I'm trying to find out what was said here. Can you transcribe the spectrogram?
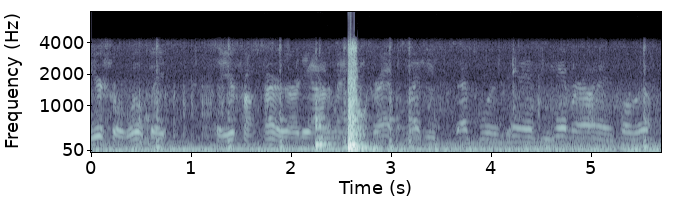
you're short wheelbase, so your front tire is already automatically grabbed. That's where, yeah, if you hammer on it and pull it up.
